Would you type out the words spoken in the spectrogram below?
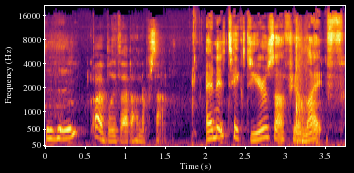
Mm-hmm. Oh, I believe that 100. percent and it takes years off your life.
